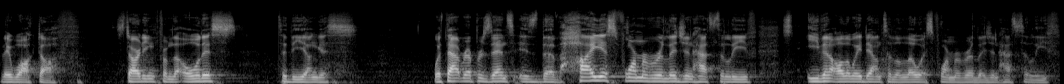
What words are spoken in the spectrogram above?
they walked off, starting from the oldest to the youngest. What that represents is the highest form of religion has to leave, even all the way down to the lowest form of religion has to leave.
